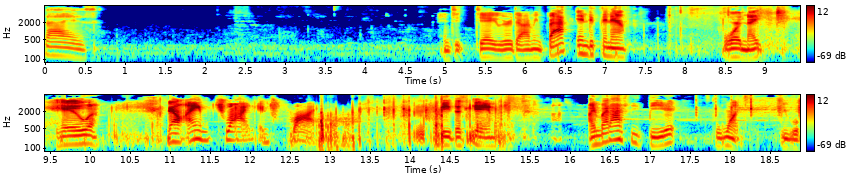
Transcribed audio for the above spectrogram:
guys. And today we're diving back into FNAF Fortnite 2. Now, I am trying and trying to beat this game. I might actually beat it for once. You will.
